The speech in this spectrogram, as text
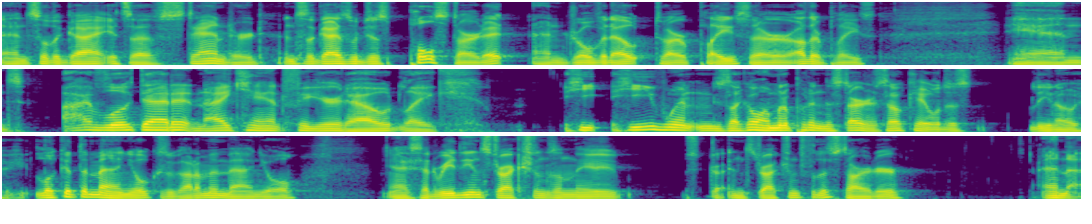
And so the guy, it's a standard. And so the guys would just pull start it and drove it out to our place, our other place. And I've looked at it and I can't figure it out. Like he he went and he's like, "Oh, I'm to put in the starter." I said, "Okay, well, just you know, look at the manual because we got him a manual." And I said, "Read the instructions on the stru- instructions for the starter." And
